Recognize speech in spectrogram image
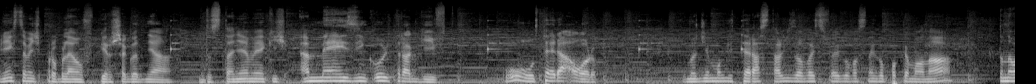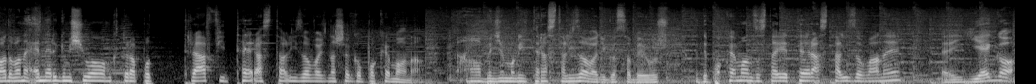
Nie chcę mieć problemów pierwszego dnia. Dostaniemy jakiś amazing ultra gift. Uuu, Terra Orb. Będziemy mogli terastalizować swojego własnego Pokemona. To naładowane energią siłową, która potrafi terastalizować naszego Pokemona. O, będziemy mogli terastalizować go sobie już. Gdy Pokemon zostaje terastalizowany, e, jego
